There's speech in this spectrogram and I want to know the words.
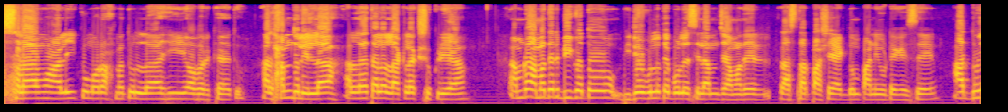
আসসালামু আলাইকুম রহমতুল্লাহি অবরকাত আলহামদুলিল্লাহ, আল্লাহ তালা লাখ লাখ শুক্রিয়া। আমরা আমাদের বিগত ভিডিওগুলোতে বলেছিলাম যে আমাদের রাস্তার পাশে একদম পানি উঠে গেছে। আর দুই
